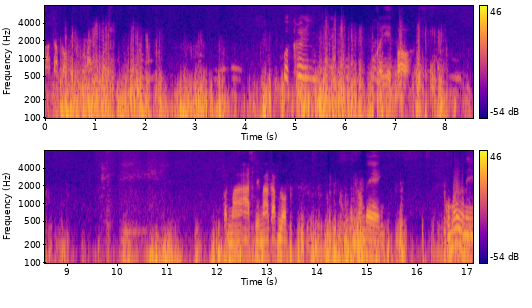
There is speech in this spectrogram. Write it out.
มันมากับรถไฟบ่เคยเคยรู้เคยเห็นบ่เพิ่นมาอาจสิมากับรถเป็นน้องแดงคุมือนี่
